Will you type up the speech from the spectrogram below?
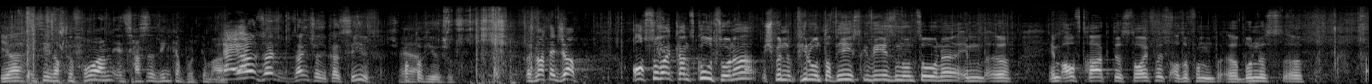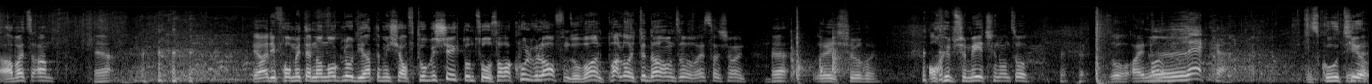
Ja. Ist sie noch gefroren? Jetzt hast du das Ding kaputt gemacht. Naja, sag, sag ich schon, ganz viel. Ich mach doch hier schon. Was macht der Job? Auch soweit ganz gut, so, ne? Ich bin viel unterwegs gewesen und so, ne? Im, äh, im Auftrag des Teufels, also vom äh, Bundesarbeitsamt. Äh. Ja. Ja, die Frau mit der Nanoglu, die hatte mich auf Tour geschickt und so. Ist aber cool gelaufen, so. Waren ein paar Leute da und so, weißt du, was ich meine? Ja. Ich schwöre. Auch hübsche Mädchen und so. So, einmal. Lecker. Ist gut, hier.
